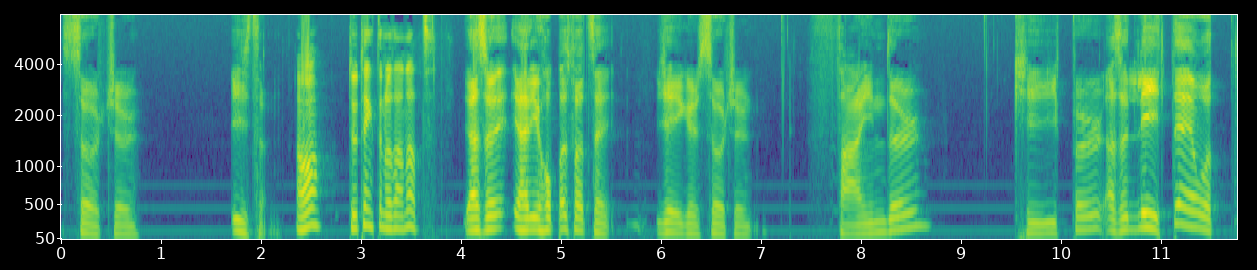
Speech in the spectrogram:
Searcher, Ethan? Ja, du tänkte något annat? Alltså, jag hade ju hoppats på att säga Jaeger, Searcher, Finder, Keeper, alltså lite åt,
